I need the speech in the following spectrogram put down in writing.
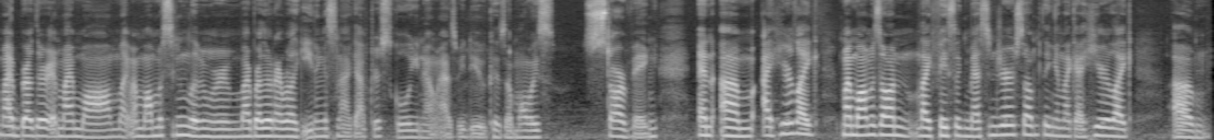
my brother, and my mom. Like my mom was sitting in the living room. My brother and I were like eating a snack after school, you know, as we do, because I'm always starving. And um, I hear like my mom is on like Facebook Messenger or something, and like I hear like um,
